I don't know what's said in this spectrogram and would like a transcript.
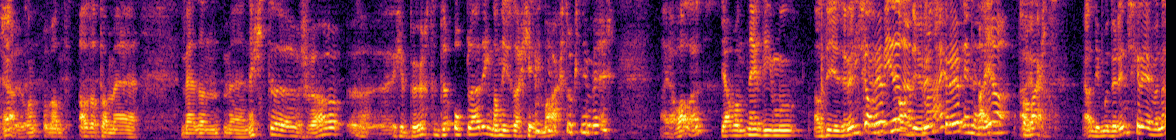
Ja. zo. Want, want als dat dan met, met, een, met een echte vrouw eh, gebeurt, de opleiding, dan is dat geen maag toch niet meer? Ah, jawel, hè. Ja, want nee, die moet... Als die erin schrijft, als die erin maagd schrijft... Ah ja, Ah, ja. wacht. Ja, die moet erin schrijven, hè.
